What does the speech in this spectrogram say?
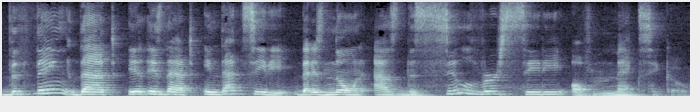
The thing that is that in that city that is known as the Silver City of Mexico.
